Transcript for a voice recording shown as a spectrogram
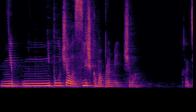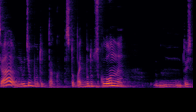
не, не получалось слишком опрометчиво. Хотя люди будут так поступать, будут склонны То есть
